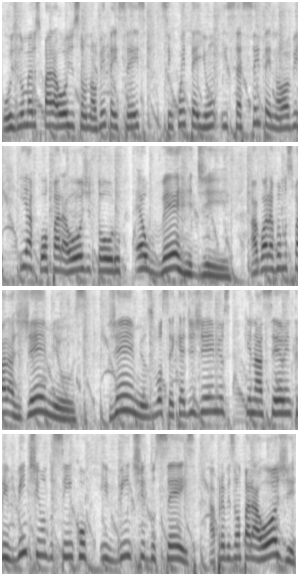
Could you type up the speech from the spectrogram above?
Os números para hoje são 96, 51 e 69 e a cor para hoje, Touro, é o verde. Agora vamos para Gêmeos. Gêmeos, você que é de Gêmeos, que nasceu entre 21 do 5 e 20 do 6. A previsão para hoje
